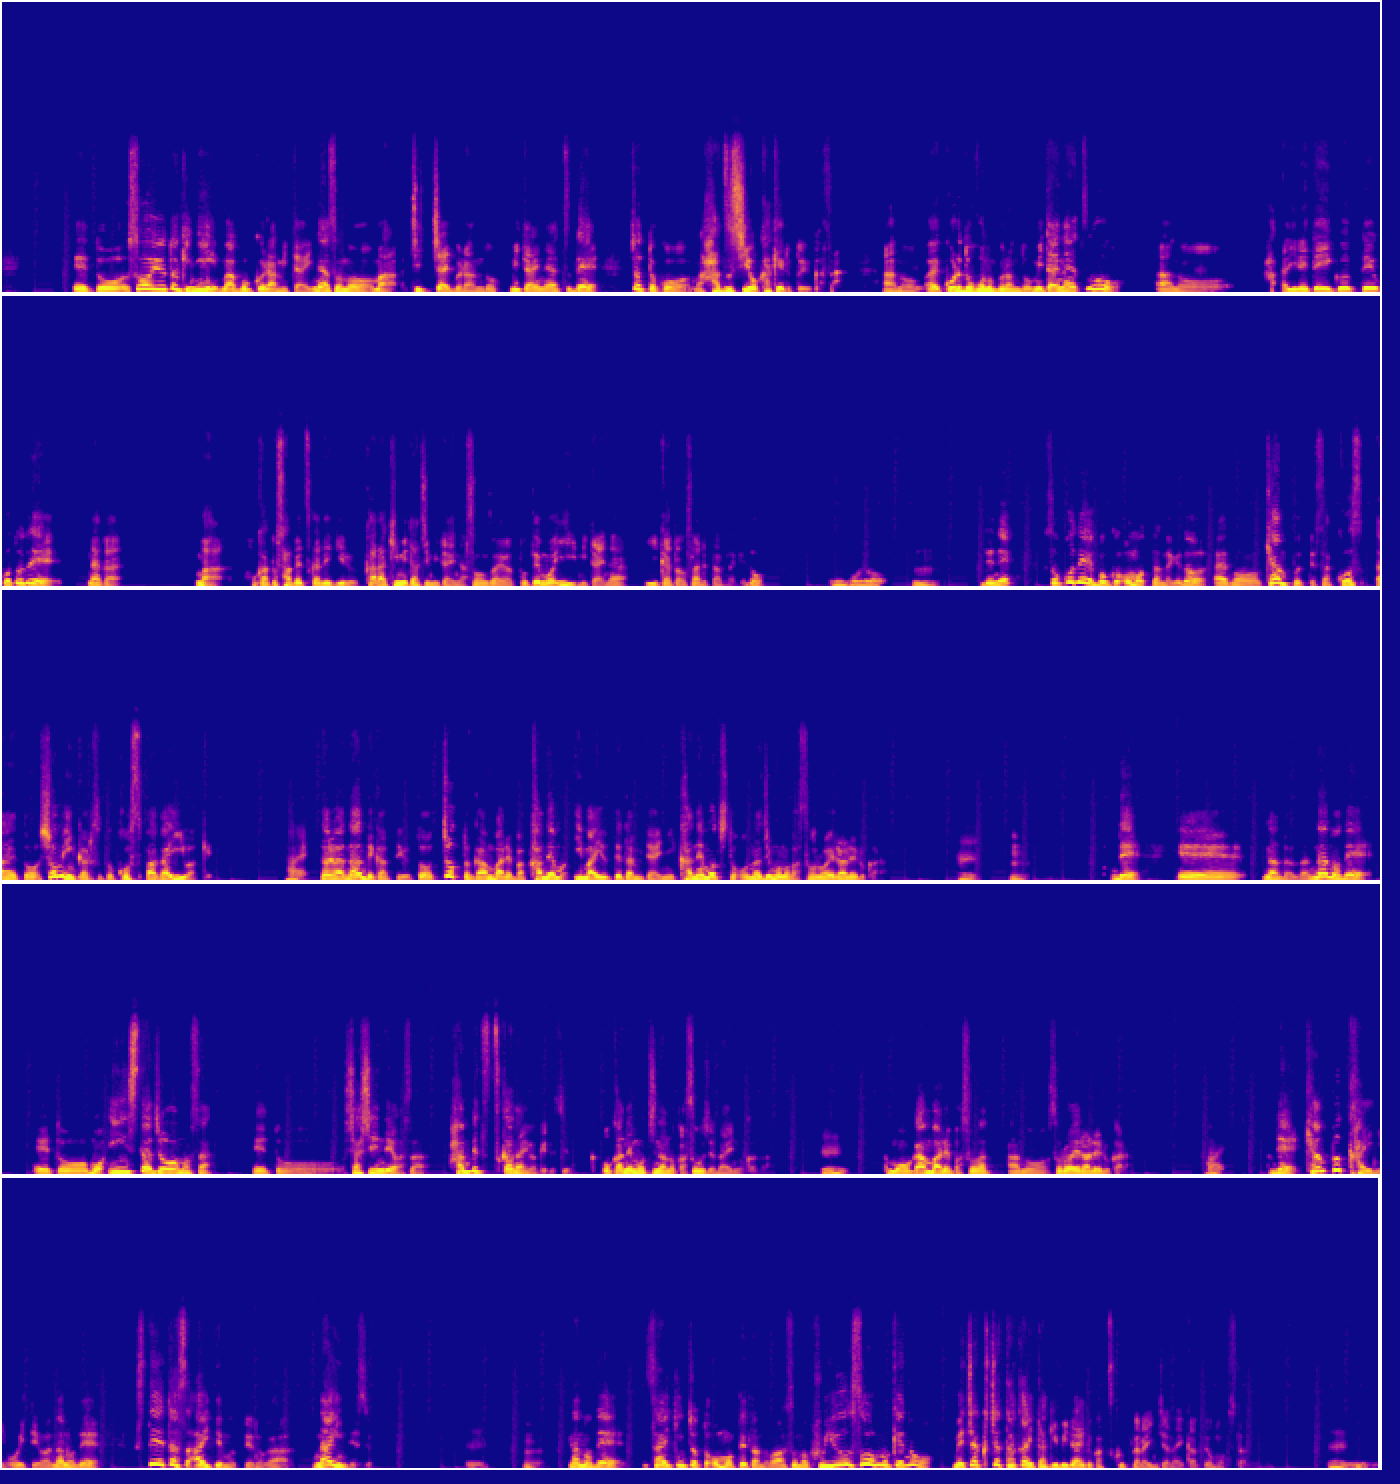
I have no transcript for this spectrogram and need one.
えっ、と、そういう時に、まあ僕らみたいな、その、まあちっちゃいブランドみたいなやつで、ちょっとこう、まあ、外しをかけるというかさ、あの、え、これどこのブランド？みたいなやつを、あの、は入れていくっていうことで、なんか、まあ、他と差別化できるから君たちみたいな存在はとてもいいみたいな言い方をされたんだけど、なるほど。うん。でね、そこで僕思ったんだけど、あの、キャンプってさ、コス、えっと、庶民からするとコスパがいいわけ。はい。それはなんでかっていうと、ちょっと頑張れば金も、今言ってたみたいに金持ちと同じものが揃えられるから。うん。で、えーなんだろうな。なので、えっ、と、もうインスタ上のさ、えっ、と、写真ではさ、判別つかないわけですよ。お金持ちなのかそうじゃないのかが。うん。もう頑張ればそらあの揃えられるから。はい。で、キャンプ界においては、なので、ステータスアイテムっていうのがないんですよ。うん。なので、最近ちょっと思ってたのは、その富裕層向けのめちゃくちゃ高い焚き火台とか作ったらいいんじゃないかって思ってたんだよね。うん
